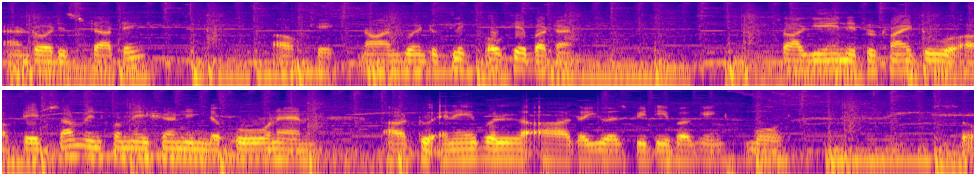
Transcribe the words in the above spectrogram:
Android is starting okay now I'm going to click OK button. So again it will try to update some information in the phone and uh, to enable uh, the USB debugging mode. So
